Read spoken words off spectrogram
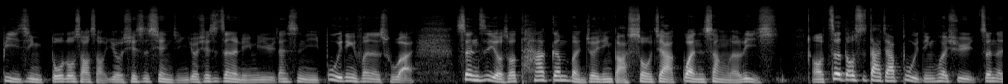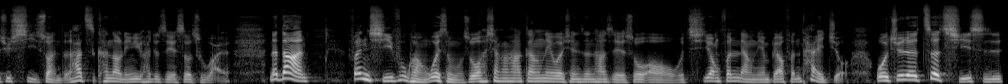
毕竟多多少少有些是陷阱，有些是真的零利率，但是你不一定分得出来，甚至有时候它根本就已经把售价灌上了利息。哦，这都是大家不一定会去真的去细算的，他只看到零率他就直接设出来了。那当然，分期付款为什么说像他刚刚那位先生，他直接说哦，我希望分两年，不要分太久。我觉得这其实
